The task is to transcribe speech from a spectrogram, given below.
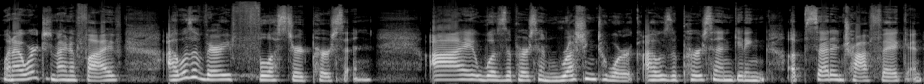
When I worked nine to five, I was a very flustered person. I was the person rushing to work. I was the person getting upset in traffic and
